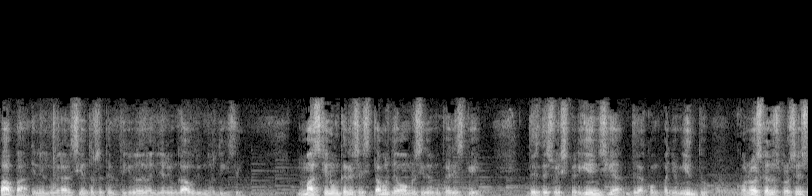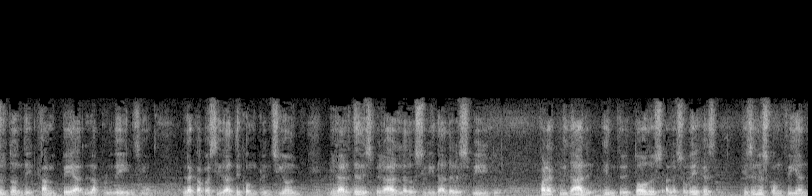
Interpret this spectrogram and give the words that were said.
Papa, en el numeral 171 de Evangelium Gaudium, nos dice, más que nunca necesitamos de hombres y de mujeres que, desde su experiencia del acompañamiento, conozcan los procesos donde campea la prudencia, la capacidad de comprensión, el arte de esperar, la docilidad del espíritu, para cuidar entre todos a las ovejas que se nos confían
